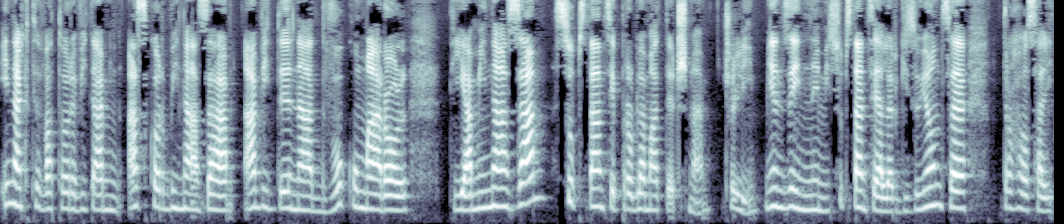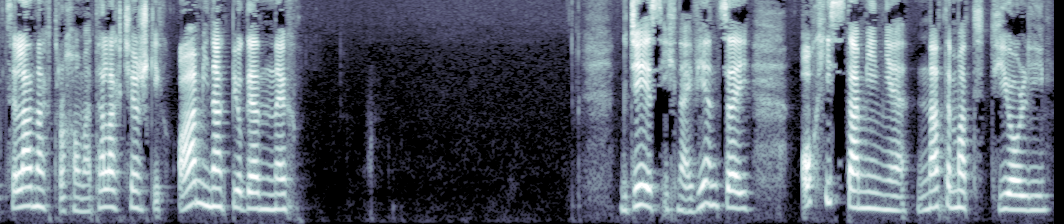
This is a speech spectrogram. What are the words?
inaktywatory witamin askorbinaza, awidyna, dwukumarol, tiaminaza, substancje problematyczne, czyli m.in. substancje alergizujące, trochę o salicylanach, trochę o metalach ciężkich, o aminach biogennych, gdzie jest ich najwięcej, o histaminie, na temat tioli,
